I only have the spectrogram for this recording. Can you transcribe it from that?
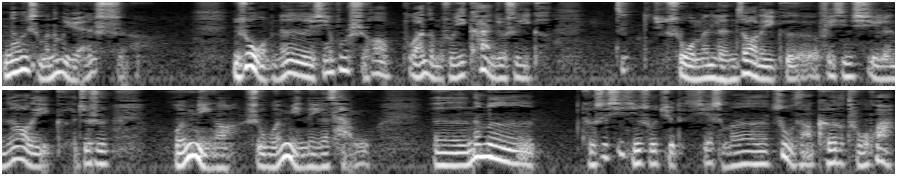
那为什么那么原始呢？你说我们的先锋十号，不管怎么说，一看就是一个。这就是我们人造的一个飞行器，人造的一个就是文明啊，是文明的一个产物。呃，那么可是西秦所举的这些什么柱子上刻的图画，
